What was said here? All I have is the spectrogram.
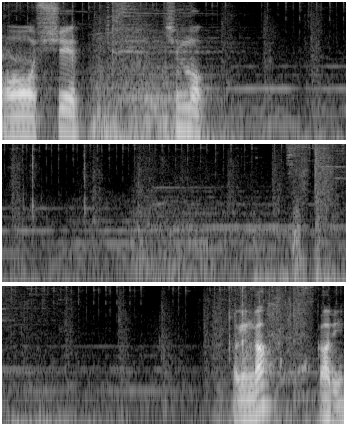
오쉣 침묵 여긴가? 까비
